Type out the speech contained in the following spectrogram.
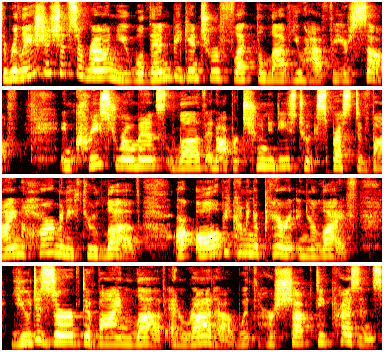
The relationships around you will then begin to reflect the love you have for yourself. Increased romance, love, and opportunities to express divine harmony through love are all becoming apparent in your life. You deserve divine love, and Radha, with her Shakti presence,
